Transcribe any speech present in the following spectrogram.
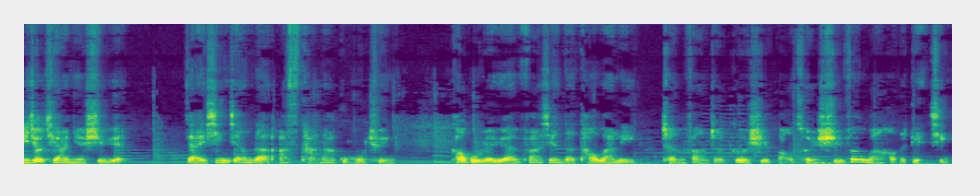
一九七二年十月，在新疆的阿斯塔纳古墓群。考古人员发现的陶碗里盛放着各式保存十分完好的点心，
